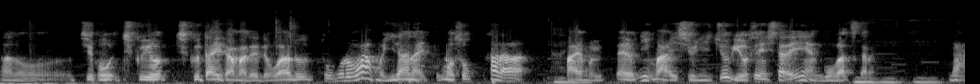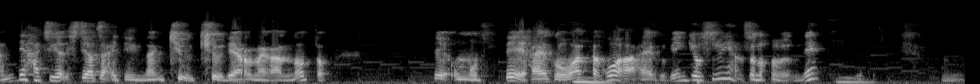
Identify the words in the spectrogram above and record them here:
あの地方地区よ地区大会までで終わるところはもういらないって、もうそこからはい前も言ったように、毎週日曜日予選したらええやん、5月から。うんうんなんで8月、7月入って何9、9でやらなあかんのと。って思って、早く終わった子は早く勉強するやん、その分ね。うん、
